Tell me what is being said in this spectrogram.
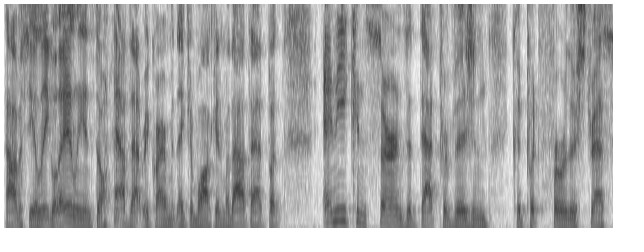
Now, obviously, illegal aliens don't have that requirement; they can walk in without that. But any concerns that that provision could put further stress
